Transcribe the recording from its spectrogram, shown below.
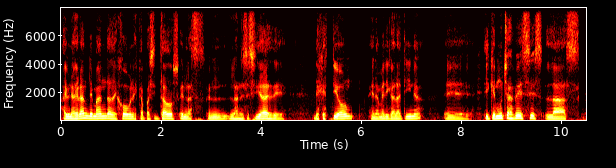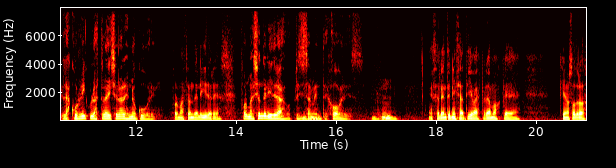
hay una gran demanda de jóvenes capacitados en las, en las necesidades de, de, gestión en América Latina eh, y que muchas veces las, las currículas tradicionales no cubren. Formación de líderes. Formación de liderazgo, precisamente, uh -huh. jóvenes. Uh -huh. Excelente iniciativa. Esperamos que, que nosotros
